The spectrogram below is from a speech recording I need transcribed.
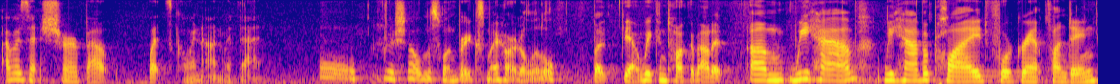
I wasn't sure about what's going on with that. Oh, Michelle, this one breaks my heart a little, but yeah, we can talk about it. Um, we have we have applied for grant funding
